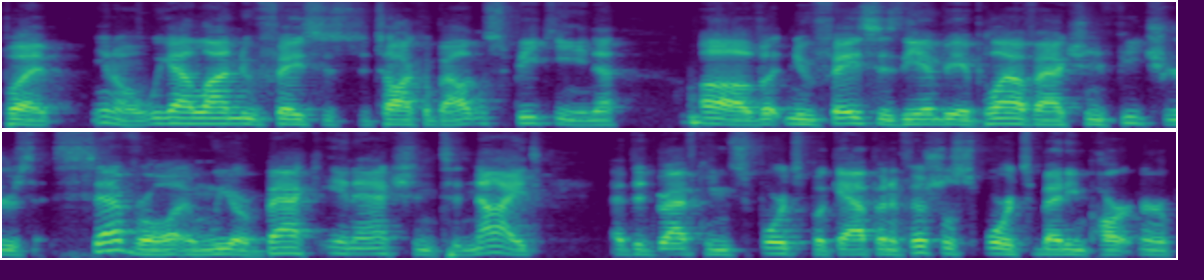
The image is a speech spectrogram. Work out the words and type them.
But you know, we got a lot of new faces to talk about. And speaking of new faces, the NBA playoff action features several, and we are back in action tonight at the DraftKings Sportsbook app, an official sports betting partner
